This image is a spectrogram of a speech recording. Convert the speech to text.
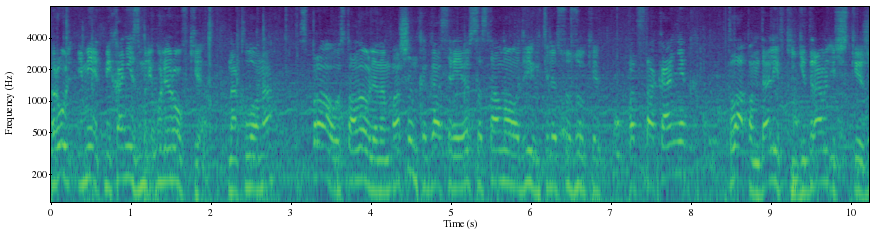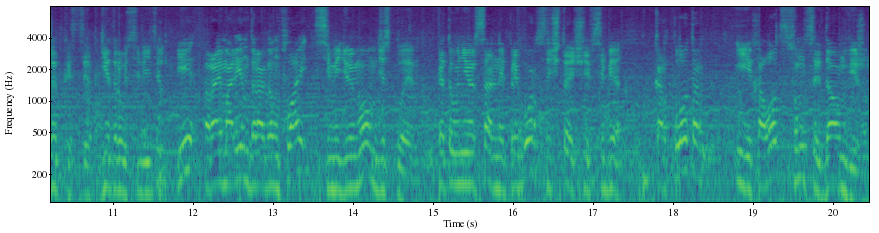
Руль имеет механизм регулировки наклона. Справа установлена машинка газ-реверс основного двигателя Suzuki, подстаканник, клапан доливки гидравлические жидкости в гидроусилитель и Raymarine Dragonfly с 7-дюймовым дисплеем. Это универсальный прибор, сочетающий в себе карплотер и холод с функцией Down Vision.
